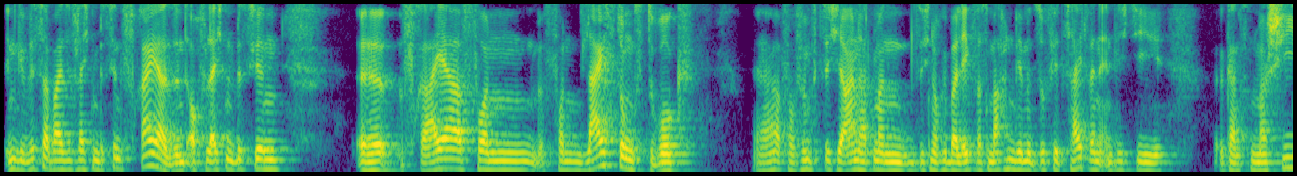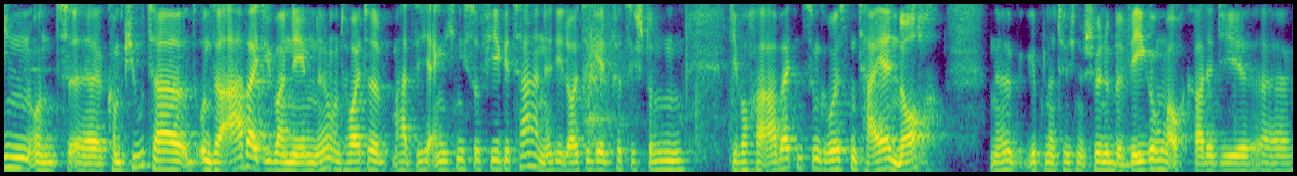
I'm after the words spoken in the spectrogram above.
in gewisser Weise vielleicht ein bisschen freier sind, auch vielleicht ein bisschen äh, freier von, von Leistungsdruck. Ja, vor 50 Jahren hat man sich noch überlegt, was machen wir mit so viel Zeit, wenn endlich die ganzen Maschinen und äh, Computer unsere Arbeit übernehmen. Ne? Und heute hat sich eigentlich nicht so viel getan. Ne? Die Leute gehen 40 Stunden die Woche arbeiten zum größten Teil noch. Ne? Gibt natürlich eine schöne Bewegung, auch gerade die äh,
